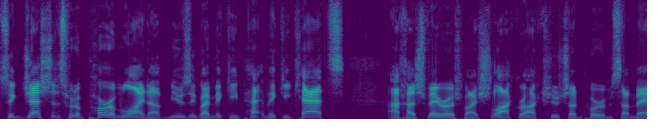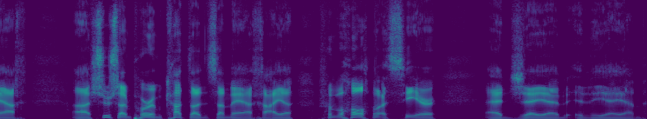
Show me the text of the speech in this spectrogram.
Suggestions for the Purim lineup music by Mickey, pa- Mickey Katz, Achashverosh by Shlock Rock, Shushan Purim Sameach, uh, Shushan Purim Katan Sameach Chaya from all of us here at JM in the AM.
